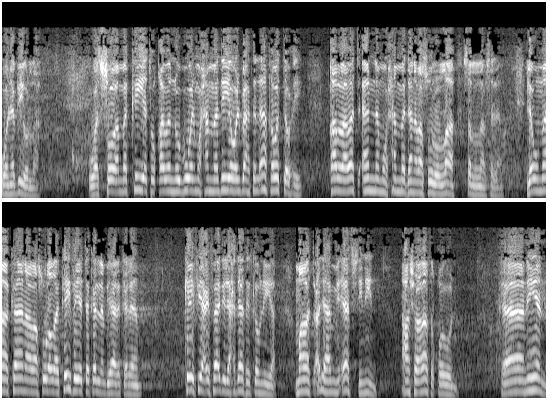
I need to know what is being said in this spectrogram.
ونبي الله. والصورة مكية قرر النبوة المحمدية والبحث الآخر والتوحيد. قررت أن محمدا رسول الله صلى الله عليه وسلم. لو ما كان رسول الله كيف يتكلم بهذا الكلام؟ كيف يعرف هذه الأحداث الكونية؟ مرت عليها مئات السنين عشرات القرون. ثانيا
